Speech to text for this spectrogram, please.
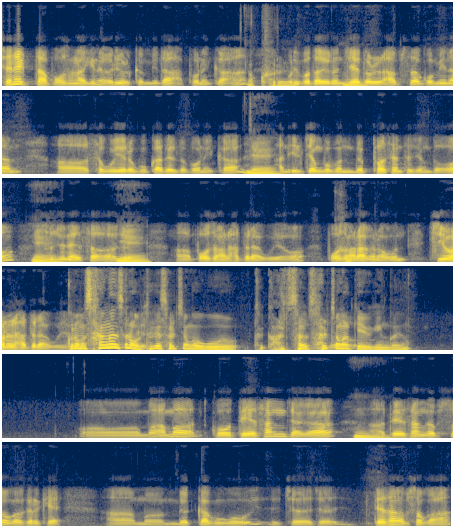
전액 다 보상하기는 어려울 겁니다. 보니까 어, 우리보다 이런 음. 제도를 음. 앞서 고민한 어, 서구 여러 국가들도 보니까 네. 한 일정 부분 몇 퍼센트 정도 예. 수준에서 예. 그, 어, 보상을 하더라고요. 보상을 그, 하거나 혹은 지원을 하더라고요. 그럼 상한선은 그, 어떻게 설정하고 그, 설, 설정할 뭐, 계획인가요? 어, 뭐 아마 그 대상자가 음. 어, 대상 업소가 그렇게 어, 뭐몇 가구 저 저 대상 업소가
